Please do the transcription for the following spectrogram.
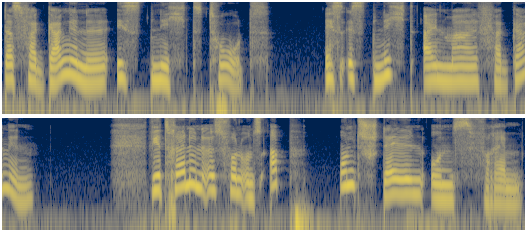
Das Vergangene ist nicht tot. Es ist nicht einmal vergangen. Wir trennen es von uns ab und stellen uns fremd.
